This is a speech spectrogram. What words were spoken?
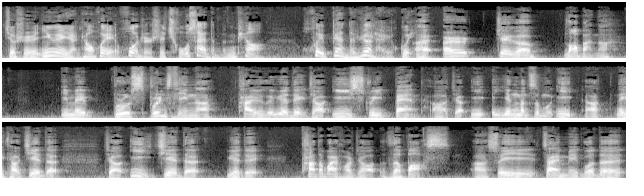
就是音乐演唱会或者是球赛的门票会变得越来越贵。哎，而这个老板呢，因为 Bruce Springsteen 呢，他有一个乐队叫 E Street Band 啊，叫 E 英文字母 E 啊，那条街的叫 E 街的乐队，他的外号叫 The Boss 啊，所以在美国的。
